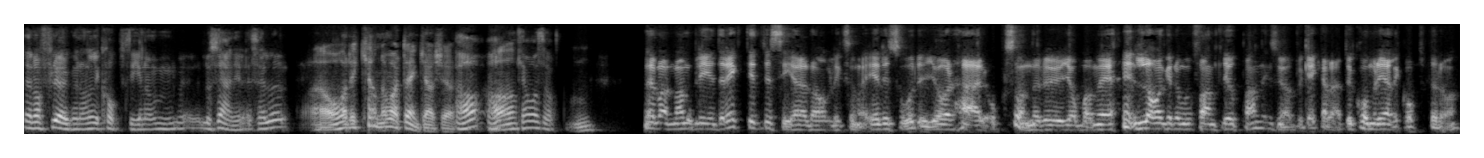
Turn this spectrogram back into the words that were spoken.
När de flög med någon helikopter genom Los Angeles eller? Ja, det kan ha varit den kanske. Ja, ja, Ja. kan vara så. Mm. Men man, blir direkt intresserad av, liksom, är det så du gör här också när du jobbar med lagen om offentlig upphandling som jag brukar kalla det? Att du kommer i helikopter då?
